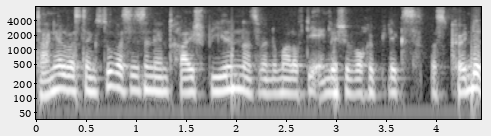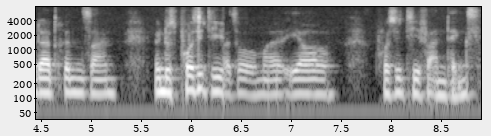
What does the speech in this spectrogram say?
Daniel, was denkst du, was ist in den drei Spielen, also wenn du mal auf die englische Woche blickst, was könnte da drin sein, wenn du es positiv, also mal eher positiv andenkst?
